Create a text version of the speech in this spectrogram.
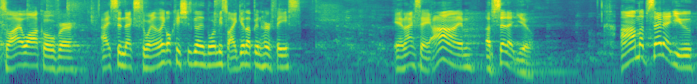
So I walk over, I sit next to her, and I'm like, okay, she's gonna ignore me. So I get up in her face, and I say, I'm upset at you. I'm upset at you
